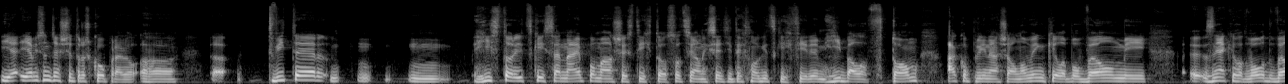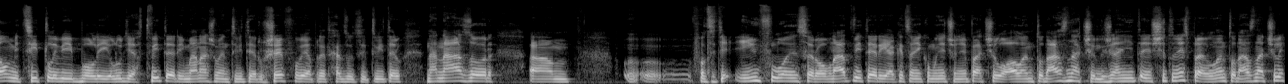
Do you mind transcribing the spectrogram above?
Ja, ja by som ťa ešte trošku opravil. Uh, uh, Twitter m, m, historicky sa najpomalšie z týchto sociálnych sietí technologických firiem hýbal v tom, ako prinášal novinky, lebo veľmi, e, z nejakého dôvodu veľmi citliví boli ľudia v Twitteri, manažment Twitteru, šéfovia predchádzajúci Twitteru na názor um, v podstate influencerov na Twitteri a keď sa niekomu niečo nepáčilo a len to naznačili, že ani ešte to nespravili, len to naznačili,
